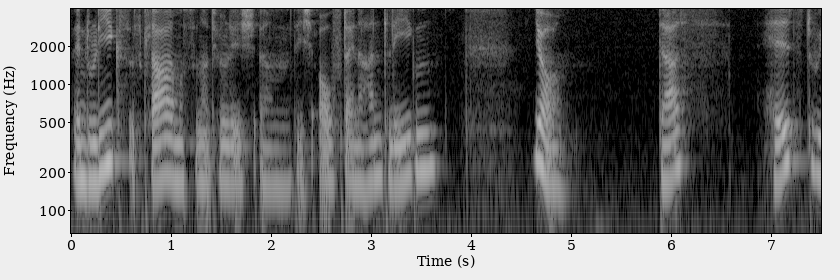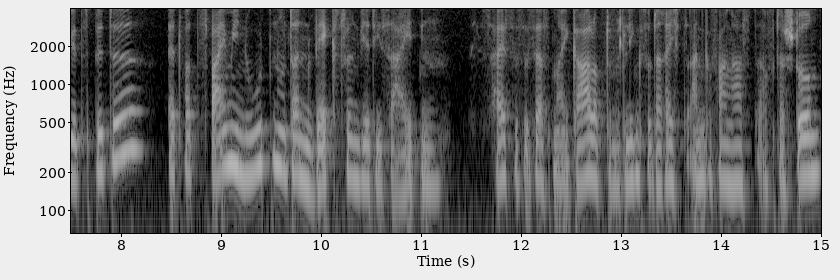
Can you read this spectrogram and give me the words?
Wenn du liegst, ist klar, musst du natürlich ähm, dich auf deine Hand legen ja, das hältst du jetzt bitte etwa zwei Minuten und dann wechseln wir die Seiten. Das heißt, es ist erstmal egal, ob du mit links oder rechts angefangen hast auf der Stirn.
